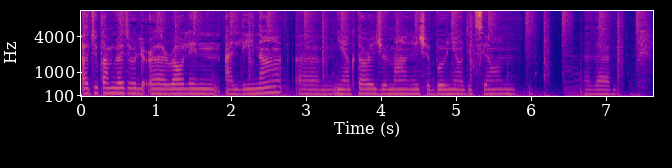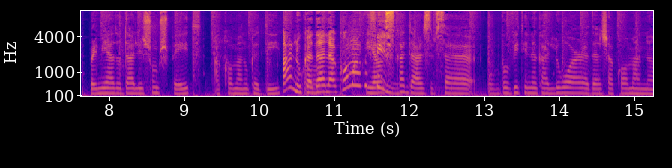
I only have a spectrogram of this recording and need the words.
aty kam luajtur uh, rolin Alina, uh, një aktore gjermane që bën një audicion dhe Premiera do dali shumë shpejt, akoma nuk e di. A nuk ka po, dalë akoma ky jo, film? Jo, s'ka dalë sepse u bë vitin e kaluar edhe është akoma në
